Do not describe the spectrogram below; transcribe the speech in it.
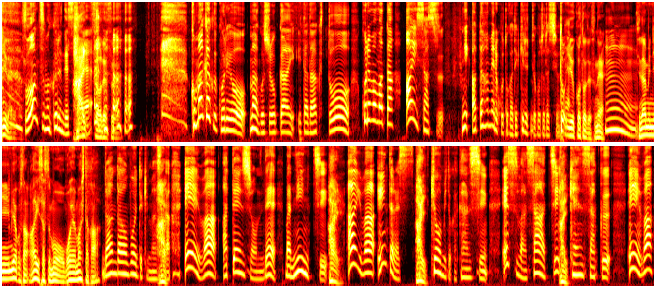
になります。ウォンツも来るんですね。はい、そうです。細かくこれをまあご紹介いただくと、これもまたアイサスに当てはめることができるっていうことですよね。ということですね。うん。ちなみに宮子さん挨拶もう覚えましたか？だんだん覚えてきました。は A はアテンションで、まあ認知。はい I はインタレス。はい興味とか関心 S はサーチ、はい検索 A は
